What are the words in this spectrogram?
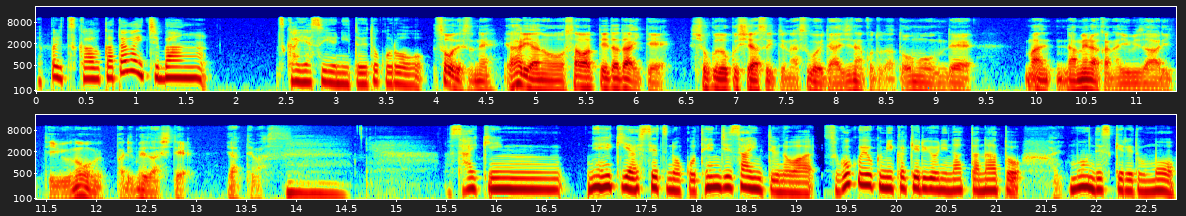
やっぱり使う方が一番使いやすいようにというところを。そうですね。やはりあの触っていただいて食読しやすいっていうのはすごい大事なことだと思うんで、まあ、滑らかな指触りっていうのをやっぱり目指してやってます。最近ね駅や施設のこう展示サインっていうのはすごくよく見かけるようになったなとはい思うんですけれども、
